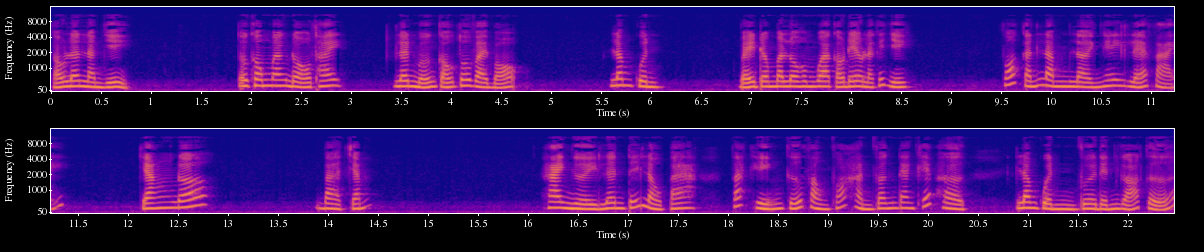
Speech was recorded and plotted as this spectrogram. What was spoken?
Cậu lên làm gì? Tôi không mang đồ thay. Lên mượn cậu tôi vài bộ. Lâm Quỳnh. Vậy trong ba lô hôm qua cậu đeo là cái gì? Phó Cảnh Lâm lời ngay lẽ phải. Chăng đó. Ba chấm. Hai người lên tới lầu ba, phát hiện cửa phòng Phó Hành Vân đang khép hờ. Lâm Quỳnh vừa định gõ cửa,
